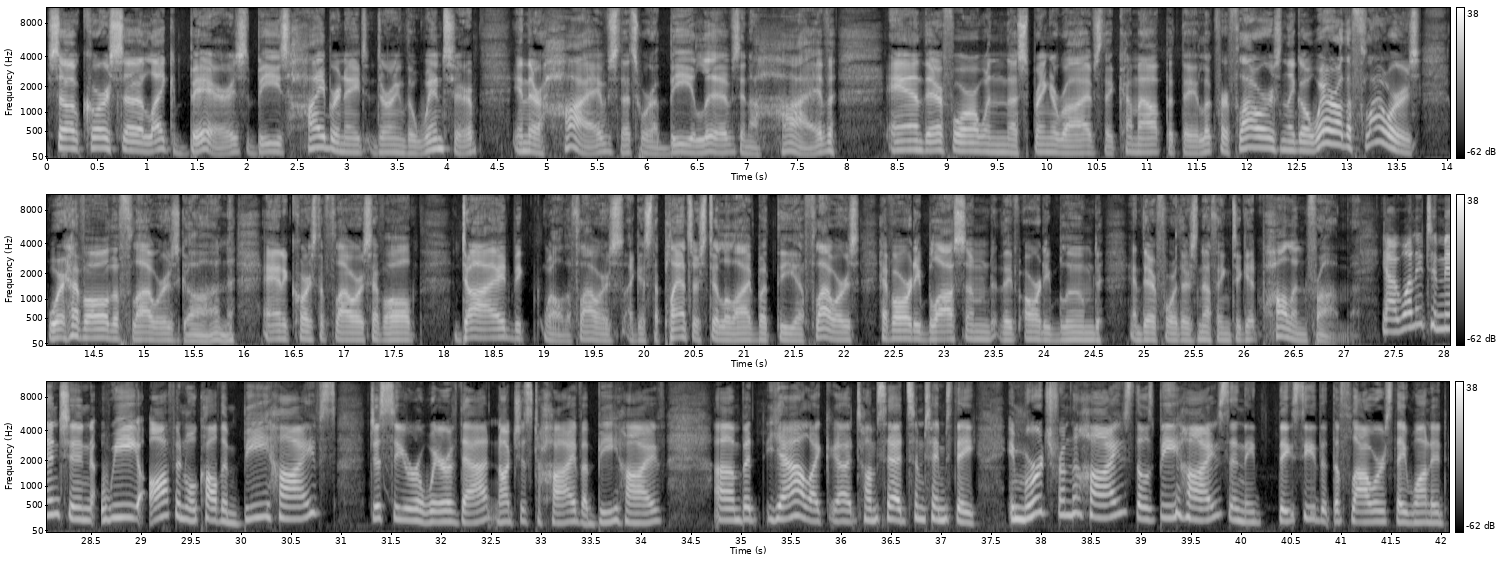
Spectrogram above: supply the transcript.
So, of course, uh, like bears, bees hibernate during the winter in their hives. That's where a bee lives, in a hive. And therefore, when the spring arrives, they come out, but they look for flowers and they go, Where are the flowers? Where have all the flowers gone? And of course, the flowers have all died. Well, the flowers, I guess the plants are still alive, but the uh, flowers have already blossomed, they've already bloomed, and therefore there's nothing to get pollen from. Yeah, I wanted to mention we often will call them beehives, just so you're aware of that, not just a hive, a beehive. Um, but yeah, like uh, Tom said, sometimes they emerge from the hives, those beehives, and they, they see that the flowers they wanted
